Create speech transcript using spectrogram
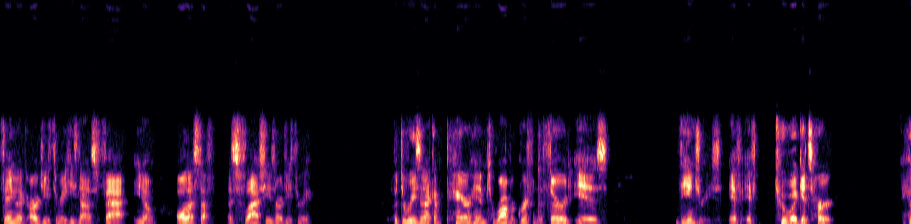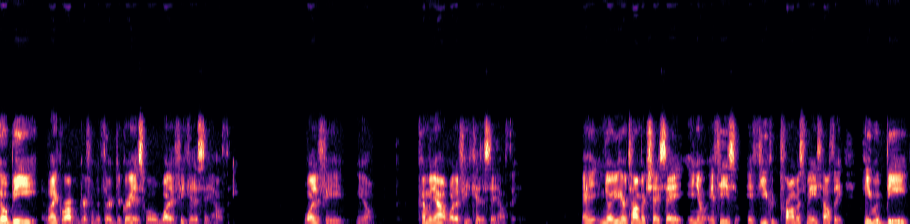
thing like RG3. He's not as fat, you know, all that stuff as flashy as RG3. But the reason I compare him to Robert Griffin III is the injuries. If if Tua gets hurt, he'll be like Robert Griffin III, the greatest. Well, what if he could have stayed healthy? What if he, you know, coming out, what if he could have stayed healthy? And you know, you hear Tom McShay say, you know, if he's if you could promise me he's healthy, he would be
